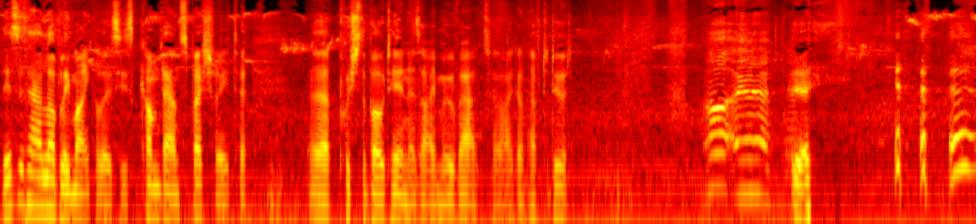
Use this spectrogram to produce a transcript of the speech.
this is how lovely Michael is. He's come down specially to uh, push the boat in as I move out, so I don't have to do it. Oh, yeah. Yeah.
